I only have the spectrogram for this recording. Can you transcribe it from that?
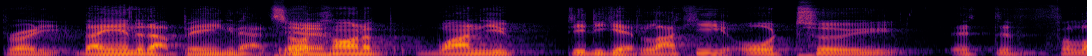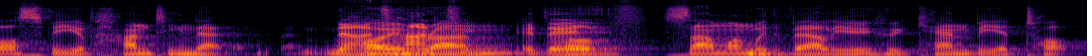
Brodie, they ended up being that. So I kind of one, you did you get lucky, or two, the philosophy of hunting that No, it's home hunting. run It- it- of someone with value who can be a top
